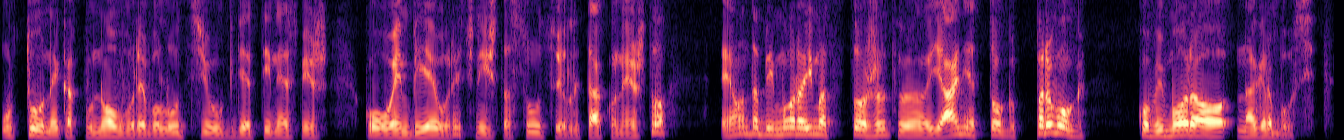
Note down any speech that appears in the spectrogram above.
u tu nekakvu novu revoluciju gdje ti ne smiješ ko u NBA-u reći ništa sucu ili tako nešto, e onda bi morao imati to žrtveno janje tog prvog ko bi morao nagrabusiti.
